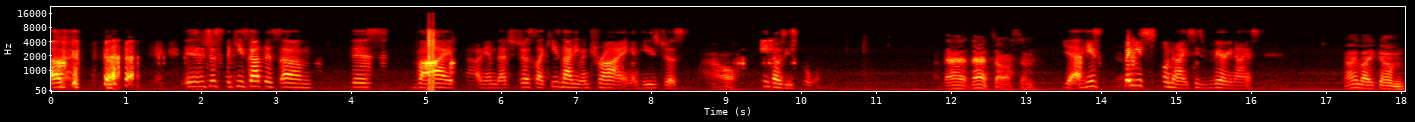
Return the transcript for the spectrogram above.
Um, it's just like he's got this, um, this vibe about him that's just like he's not even trying and he's just, Wow, he knows he's cool. that that's awesome. Yeah, he's, but he's so nice. He's very nice. I like um,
